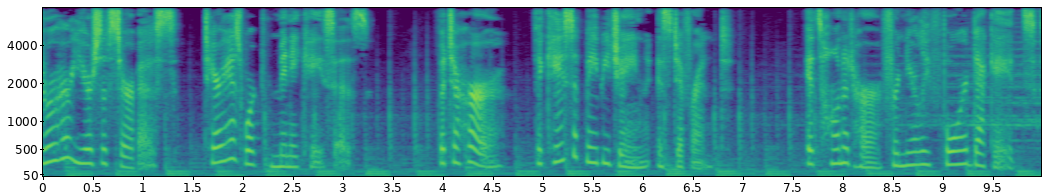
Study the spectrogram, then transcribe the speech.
Through her years of service, Terry has worked many cases. But to her, the case of baby Jane is different. It's haunted her for nearly four decades.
